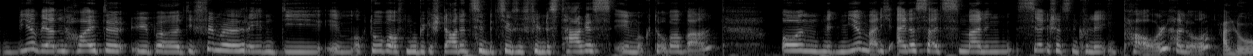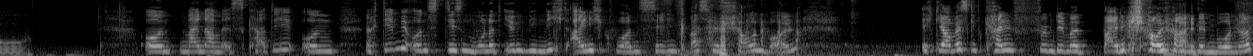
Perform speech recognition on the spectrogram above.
Wir werden heute über die Filme reden, die im Oktober auf Movie gestartet sind, beziehungsweise Film des Tages im Oktober waren. Und mit mir meine ich einerseits meinen sehr geschätzten Kollegen Paul. Hallo. Hallo. Und mein Name ist Kathi. Und nachdem wir uns diesen Monat irgendwie nicht einig geworden sind, was wir schauen wollen, ich glaube, es gibt keinen Film, den wir beide geschaut haben Nein. den Monat,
